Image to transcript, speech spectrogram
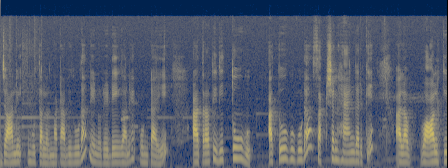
జాలి మూతలు అనమాట అవి కూడా నేను రెడీగానే ఉంటాయి. ఆ తర్వాత ఇది తూగు. ఆ తూగు కూడా సక్షన్ హ్యాంగర్కి అలా వాల్కి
